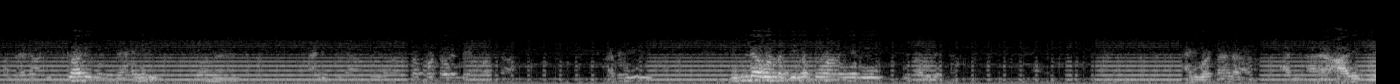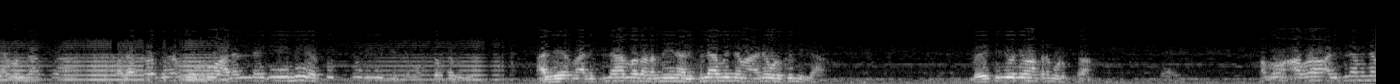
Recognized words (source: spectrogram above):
അന്നേരം മേഖല മേഖലി നഷ്ടപ്പെട്ടവരുടെ അത് ചിന്ത കൊണ്ട് ദിവസം വാങ്ങിയത് അല്ലെങ്കിൽ അലിസ്ലാമ കടന്നതിന് അലിസ്ലാമിന്റെ മാന കൊടുക്കുന്നില്ല. ബേസിന് വേണ്ടി മാത്രം കൊടുക്കുക. അപ്പോ അവ അലിസ്ലാമിന്റെ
